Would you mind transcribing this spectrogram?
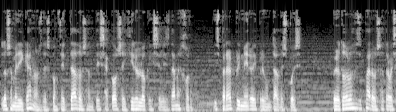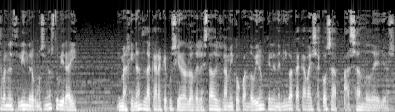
Los americanos, desconcertados ante esa cosa, hicieron lo que se les da mejor, disparar primero y preguntar después. Pero todos los disparos atravesaban el cilindro como si no estuviera ahí, Imaginad la cara que pusieron los del Estado Islámico cuando vieron que el enemigo atacaba esa cosa pasando de ellos.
